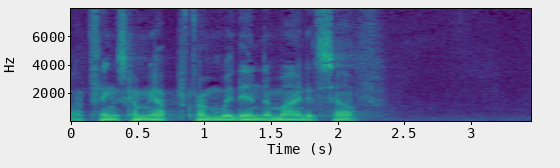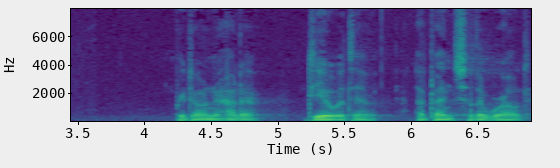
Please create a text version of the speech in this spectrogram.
of things coming up from within the mind itself. We don't know how to deal with the events of the world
